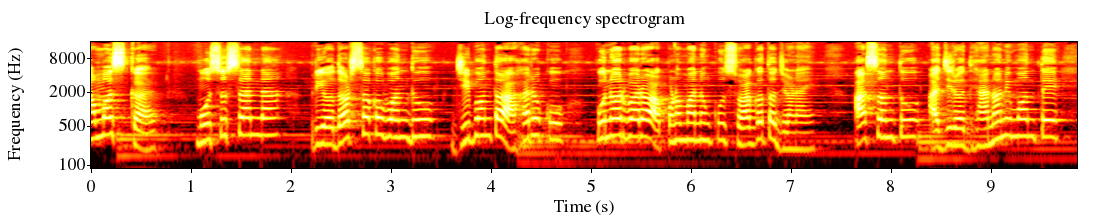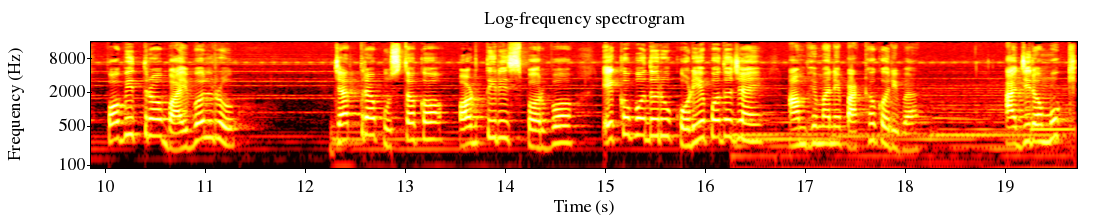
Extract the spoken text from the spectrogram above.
ନମସ୍କାର। ମୁଁ ସୁସାନ୍ନା ପ୍ରିୟ ଦର୍ଶକ ବନ୍ଧୁ ଜୀବନ୍ତ ଆହାରକୁ ପୁନର୍ବାର ଆପଣମାନଙ୍କୁ ସ୍ୱାଗତ ଜଣାଏ। ଆସନ୍ତୁ ଆଜିର ଧ୍ୟାନ ନିମନ୍ତେ ପବିତ୍ର ବାଇବଲରୁ ଯାତ୍ରା ପୁସ୍ତକ ଅଠତିରିଶ ପର୍ବ ଏକ ପଦରୁ କୋଡ଼ିଏ ପଦ ଯାଏଁ ଆମ୍ଭେମାନେ ପାଠ କରିବା। ଆଜିର ମୁଖ୍ୟ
